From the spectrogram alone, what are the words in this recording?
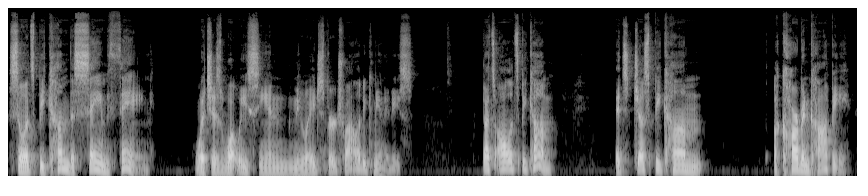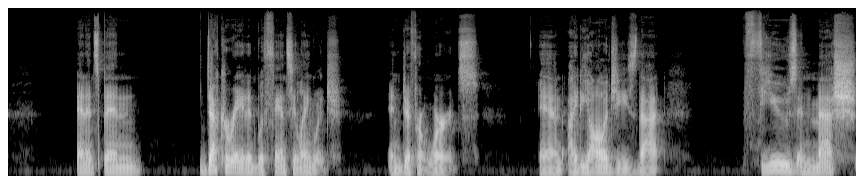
So it's become the same thing which is what we see in New Age spirituality communities. That's all it's become. It's just become a carbon copy, and it's been decorated with fancy language and different words and ideologies that fuse and mesh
